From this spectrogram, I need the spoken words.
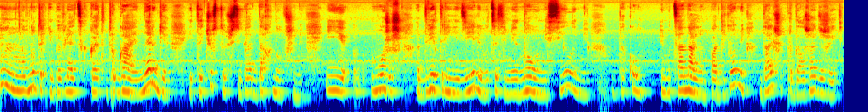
внутренне появляется какая-то другая энергия, и ты чувствуешь себя отдохнувшими. И можешь 2-3 недели вот с этими новыми силами, в таком эмоциональном подъеме дальше продолжать жить.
